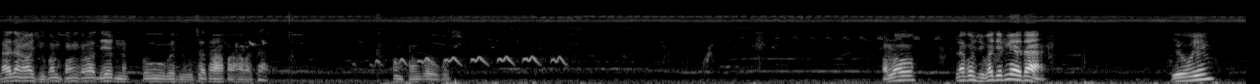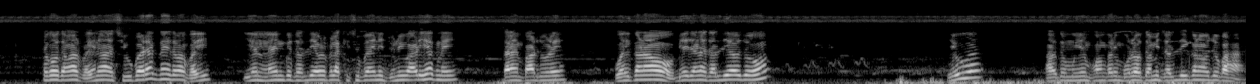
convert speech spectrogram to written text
લાદા ફોન કરવા દે જ ને, કહું ઓછા થા પાહા બધા ફોન ફોન કરવો હલો એટલે કોઈ શુભા જેટલે હતા? એવું એમ? તો કહું, તમારા ભાઈના શિવભાઈ રાખ નહીં તમારા ભાઈ? એને લઈને કોઈ જલ્દી આવે પેલા કિશુભાઈની જૂની વાડી છે કે નહીં? તારા પાડ જોડે? વહી કણ આવો, બે જણા જલ્દી આવજો હો. એવું હે? હા, તો હું એમ ફોન કરીને બોલાવું, તમે જલ્દી કણ આવજો પાહા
